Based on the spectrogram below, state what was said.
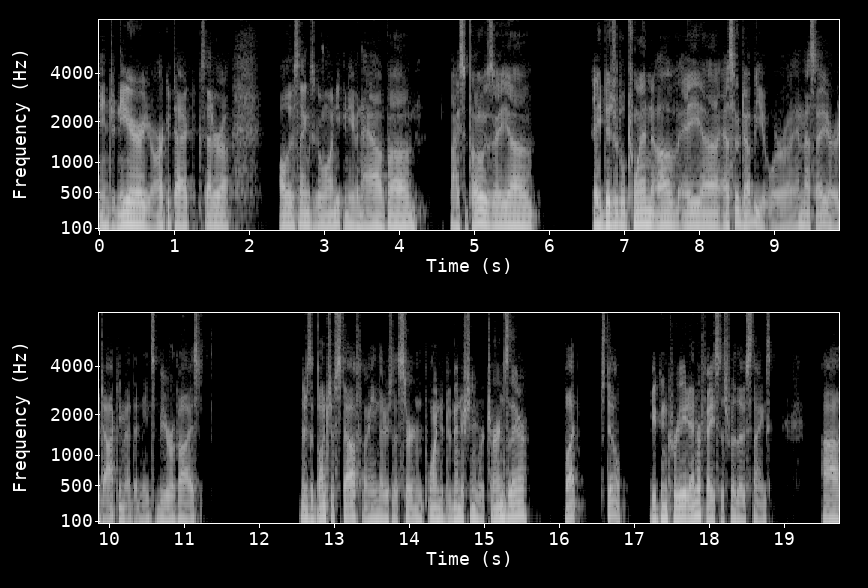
engineer, your architect, etc. All those things go on. You can even have, uh, I suppose, a uh, a digital twin of a uh, SOW or a MSA or a document that needs to be revised. There's a bunch of stuff. I mean, there's a certain point of diminishing returns there, but still, you can create interfaces for those things. Uh,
